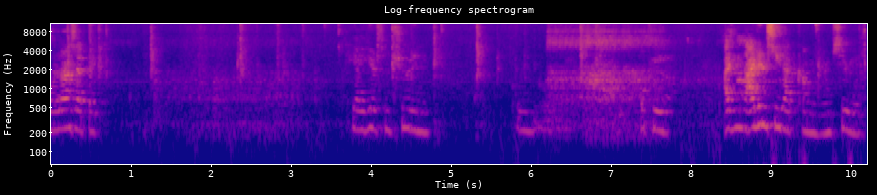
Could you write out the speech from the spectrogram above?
Oh, that was epic. Yeah, I hear some shooting. Okay. I didn't I didn't see that coming, I'm serious.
